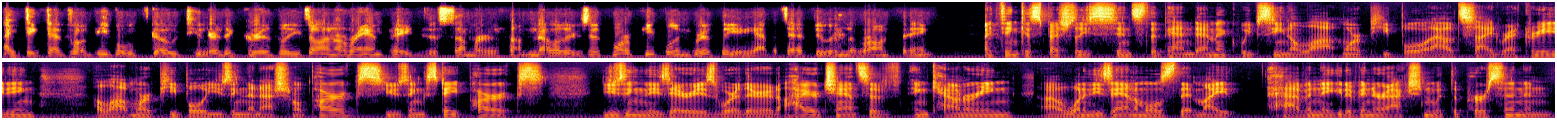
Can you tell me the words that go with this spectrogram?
I think that's what people go to. Are the grizzlies on a rampage this summer or something? No, there's just more people in grizzly habitat doing the wrong thing. I think, especially since the pandemic, we've seen a lot more people outside recreating, a lot more people using the national parks, using state parks, using these areas where they're at a higher chance of encountering uh, one of these animals that might have a negative interaction with the person. And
